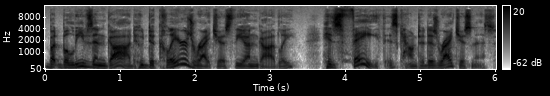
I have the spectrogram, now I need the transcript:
but believes in God, who declares righteous the ungodly, his faith is counted as righteousness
